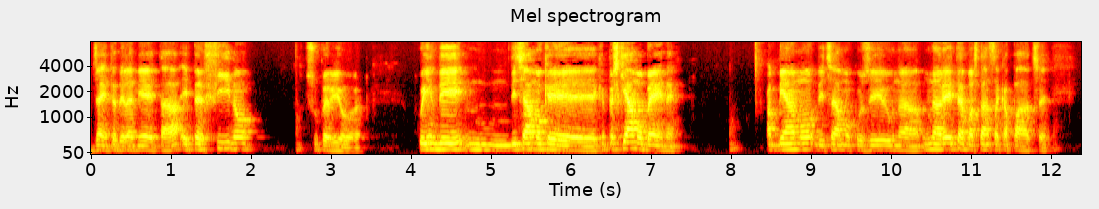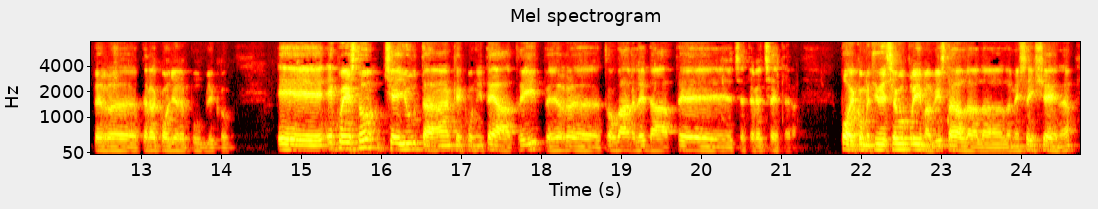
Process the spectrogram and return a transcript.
gente della mia età e perfino superiore. Quindi diciamo che, che, peschiamo bene, abbiamo diciamo così, una, una rete abbastanza capace per, per raccogliere il pubblico. E, e, questo ci aiuta anche con i teatri per eh, trovare le date, eccetera, eccetera. Poi, come ti dicevo prima, vista la, la, la messa in scena,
